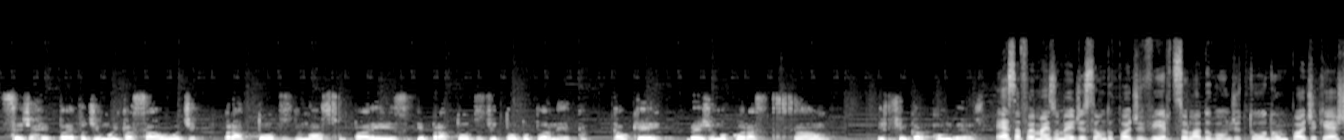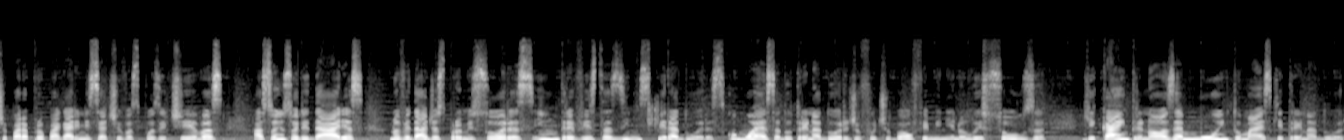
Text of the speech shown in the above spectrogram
seja repleto de muita saúde para todos do nosso país e para todos de todo o planeta. Tá ok? Beijo no coração e fica com Deus. Essa foi mais uma edição do Pod Virtus, o lado bom de tudo, um podcast para propagar iniciativas positivas, ações solidárias, novidades promissoras e entrevistas inspiradoras, como essa do treinador de futebol feminino Luiz Souza que cá entre nós é muito mais que treinador.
